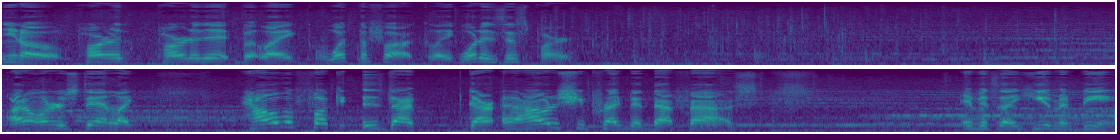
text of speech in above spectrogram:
you know, part of, part of it, but, like, what the fuck? Like, what is this part? I don't understand, like, how the fuck is that, how is she pregnant that fast? If it's a human being.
